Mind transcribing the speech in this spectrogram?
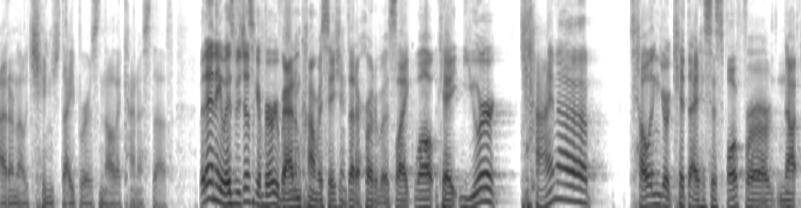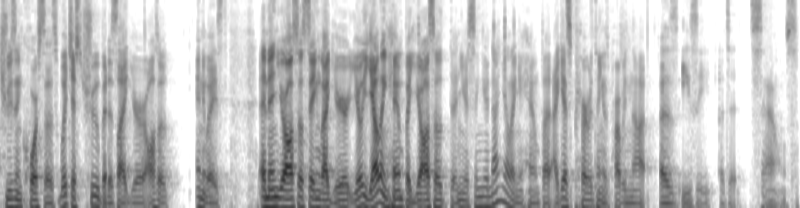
I don't know, change diapers and all that kind of stuff. But anyways, it was just like a very random conversation that I heard of. It's like, well, okay, you're kind of telling your kid that it's his fault for not choosing courses, which is true, but it's like you're also, anyways. And then you're also saying like you're you're yelling him, but you also then you're saying you're not yelling at him. But I guess parenting is probably not as easy as it sounds.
